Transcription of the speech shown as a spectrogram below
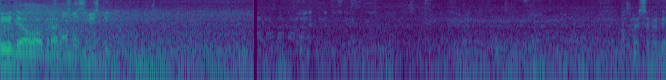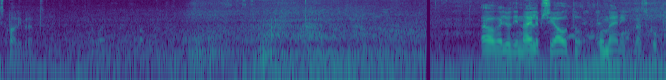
ide ovo, brate. Samo zvišti. Ovo sad kako ga ispali, brat. Evo ga ljudi, najlepši auto po meni na skupu.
